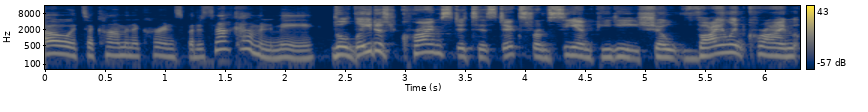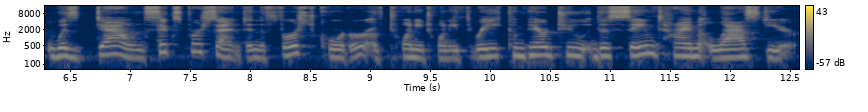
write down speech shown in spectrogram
Oh, it's a common occurrence, but it's not common to me. The latest crime statistics from CMPD show violent crime was down 6% in the first quarter of 2023 compared to the same time last year.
